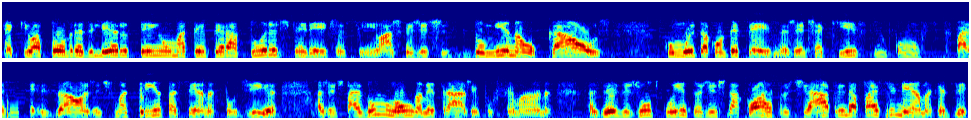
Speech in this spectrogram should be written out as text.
é que o ator brasileiro tem uma temperatura diferente, assim. Eu acho que a gente domina o caos com muita competência. A gente aqui, como faz televisão, a gente faz 30 cenas por dia, a gente faz um longa-metragem por semana. Às vezes, junto com isso, a gente dá corre para o teatro e ainda faz cinema. Quer dizer,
